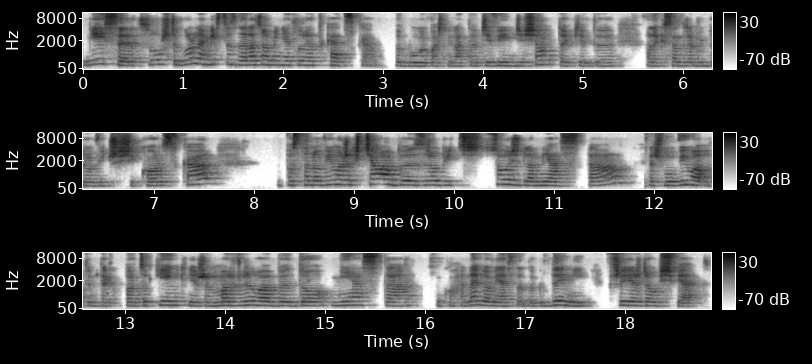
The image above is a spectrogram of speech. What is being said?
w jej sercu szczególne miejsce znalazła miniatura tkacka. To były właśnie lata 90., kiedy Aleksandra Bibrowicz-Sikorska postanowiła, że chciałaby zrobić coś dla miasta. Też mówiła o tym tak bardzo pięknie, że marzyłaby do miasta, ukochanego miasta, do Gdyni, przyjeżdżał świat.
